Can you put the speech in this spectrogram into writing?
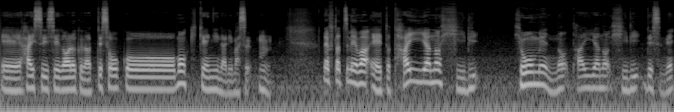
えー、排水性が悪くなって走行も危険になります、うん。で2つ目は、えーと、タイヤのひび。表面のタイヤのひびですね、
